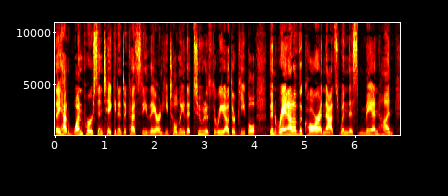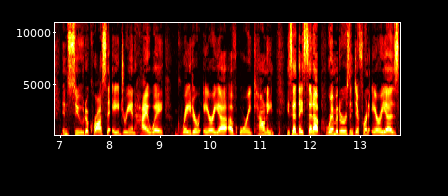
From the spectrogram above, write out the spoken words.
They had one person taken into custody there, and he told me that two to three other people then ran out of the car, and that's when this manhunt ensued across the Adrian Highway greater area of Horry County. He said they set up perimeters in different areas,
